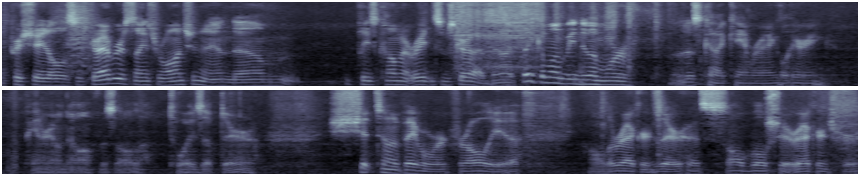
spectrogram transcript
Appreciate all the subscribers. Thanks for watching, and um, please comment, rate, and subscribe. And I think I'm going to be doing more of this kind of camera angle here. Pan around the office, all the toys up there. Shit ton of paperwork for all the uh, all the records there. That's all bullshit records for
